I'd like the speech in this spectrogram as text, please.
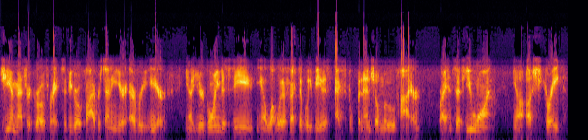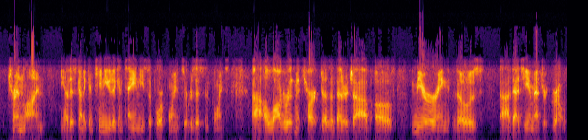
geometric growth rates. If you grow 5% a year every year, you know, you're going to see, you know, what would effectively be this exponential move higher, right? And so if you want, you know, a straight trend line, you know, that's going to continue to contain these support points or resistance points, uh, a logarithmic chart does a better job of mirroring those uh, that geometric growth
